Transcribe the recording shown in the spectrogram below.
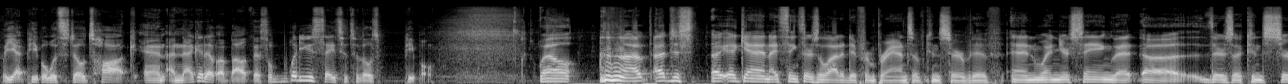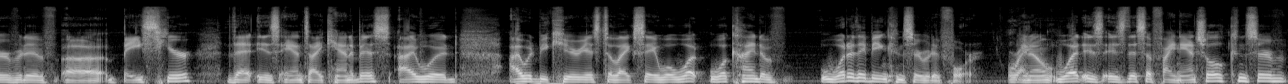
But yet, people would still talk and a negative about this. What do you say to, to those people? Well, I, I just again, I think there's a lot of different brands of conservative, and when you're saying that uh, there's a conservative uh, base here that is anti-cannabis, I would I would be curious to like say, well, what what kind of what are they being conservative for? Right. You know, what is is this a financial conserv-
